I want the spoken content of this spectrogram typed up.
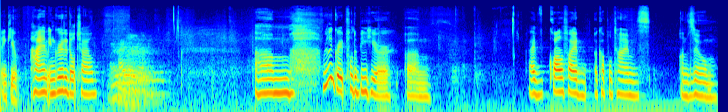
Thank you. Hi, I'm Ingrid, adult child. Hi. Um, I'm really grateful to be here. Um, I've qualified a couple times on Zoom,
